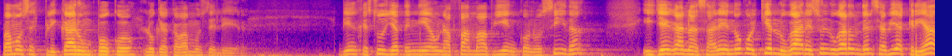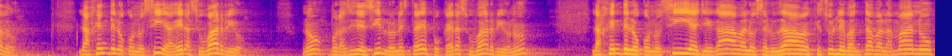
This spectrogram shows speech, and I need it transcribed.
Vamos a explicar un poco lo que acabamos de leer. Bien, Jesús ya tenía una fama bien conocida y llega a Nazaret, no cualquier lugar, es un lugar donde él se había criado. La gente lo conocía, era su barrio. ¿No? Por así decirlo, en esta época, era su barrio, ¿no? La gente lo conocía, llegaba, lo saludaban, Jesús levantaba la mano,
